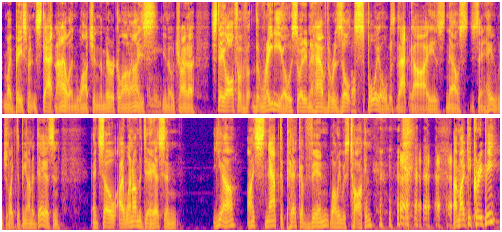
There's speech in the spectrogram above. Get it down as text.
my basement in Staten Island, watching the Miracle on Ice, you know, trying to stay off of the radio so I didn't have the results oh. spoiled. That guy is now saying, "Hey, would you like to be on a dais?" and and so I went on the dais, and yeah, I snapped a pic of Vin while he was talking. I might be creepy,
